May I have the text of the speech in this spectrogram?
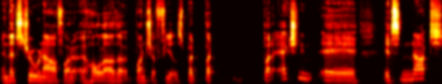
and that's true now for a whole other bunch of fields. But but but actually, uh, it's not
